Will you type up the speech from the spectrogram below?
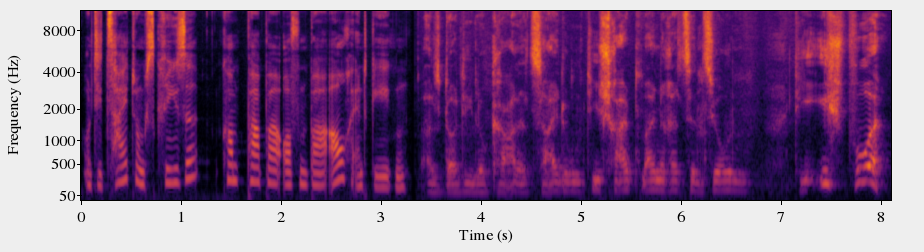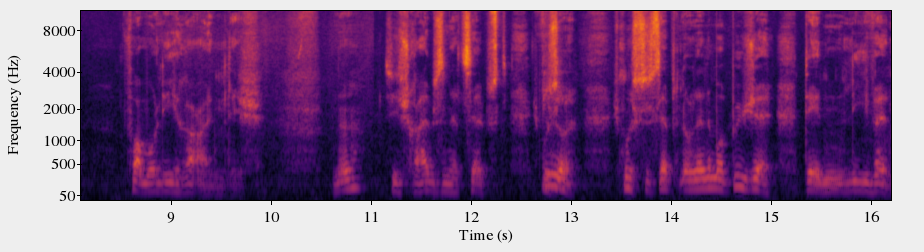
Und die Zeitungskrise kommt Papa offenbar auch entgegen. Also dort die lokale Zeitung, die schreibt meine Rezensionen die ich vorformuliere eigentlich. Ne? Sie schreiben sie nicht selbst. Ich musste, ich musste selbst noch nicht einmal Bücher denen liefern.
